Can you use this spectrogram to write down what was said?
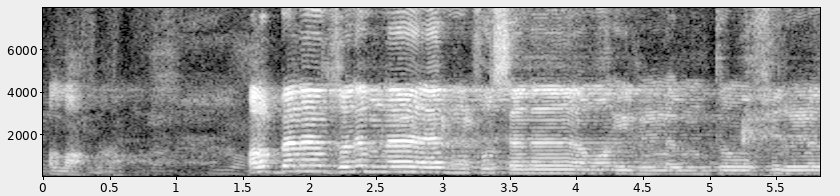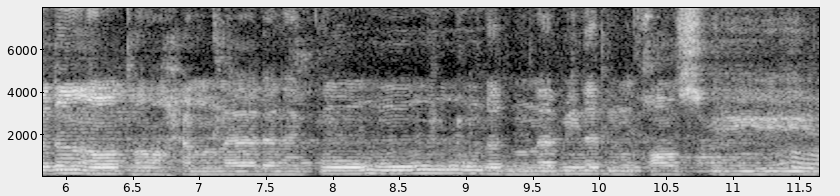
আল্লাহ ربنا ظلمنا أنفسنا وإن لم تغفر لنا وترحمنا لنكونن من الخاسرين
